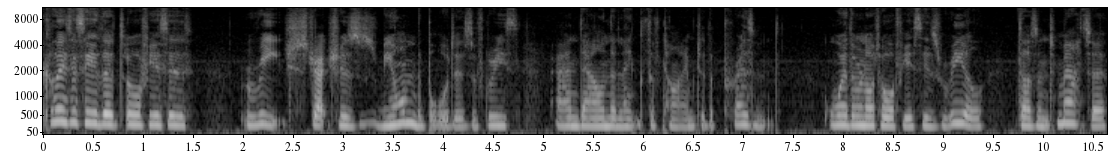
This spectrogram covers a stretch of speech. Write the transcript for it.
clear to see that Orpheus's reach stretches beyond the borders of Greece and down the length of time to the present. Whether or not Orpheus is real doesn't matter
